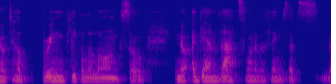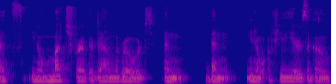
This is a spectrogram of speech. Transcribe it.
know, to help bring people along. So, you know, again, that's one of the things that's that's, you know, much further down the road than than, you know, a few years ago.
